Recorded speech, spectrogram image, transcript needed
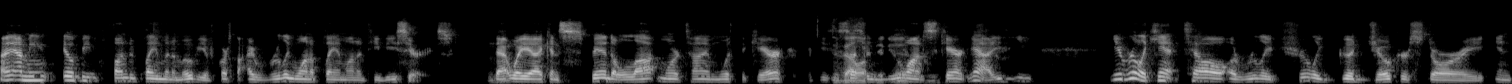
I, I, mean, it would be fun to play him in a movie, of course, but I really want to play him on a TV series. Mm-hmm. That way, I can spend a lot more time with the character. He's Develop such a nuanced character. Yeah, he, you really can't tell a really truly good Joker story in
